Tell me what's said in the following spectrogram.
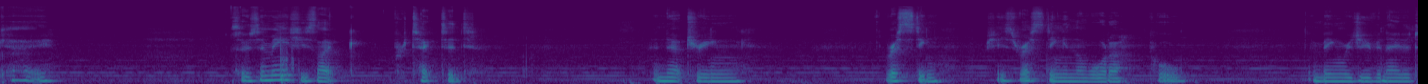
Okay. So to me, she's like protected and nurturing, resting. She's resting in the water pool and being rejuvenated.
